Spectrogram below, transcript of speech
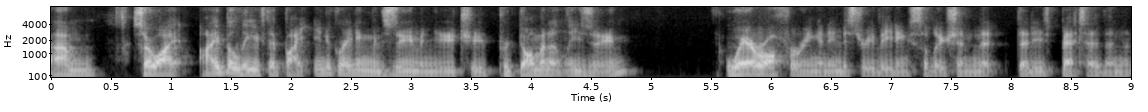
Um, so I, I believe that by integrating with Zoom and YouTube, predominantly Zoom, we're offering an industry leading solution that, that is better than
